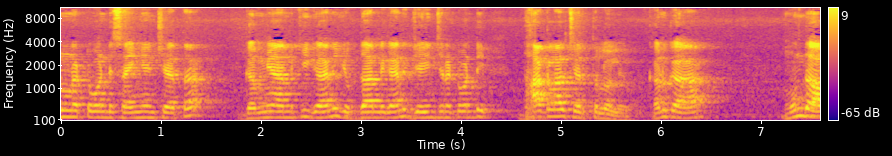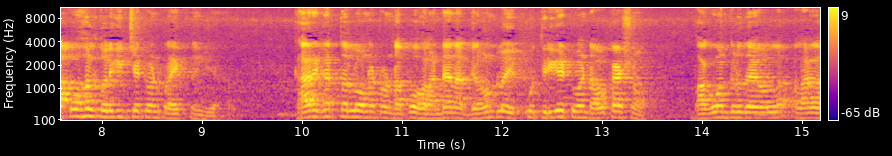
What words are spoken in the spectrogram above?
ఉన్నటువంటి సైన్యం చేత గమ్యానికి కానీ యుద్ధాన్ని కానీ జయించినటువంటి దాఖలాలు చరిత్రలో లేవు. కనుక ముందు అపోహలు తొలగించేటువంటి ప్రయత్నం చేయాలి. కార్యకర్తల్లో ఉన్నటువంటి అపోహలు అంటే నా గ్రౌండ్లో ఎక్కువ తిరిగేటువంటి అవకాశం భగవంతుడి దయ వల్ల అలాగా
